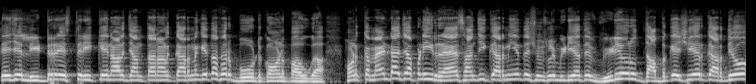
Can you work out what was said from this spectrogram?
ਤੇ ਜੇ ਲੀਡਰ ਇਸ ਤਰੀਕੇ ਨਾਲ ਜਨਤਾ ਨਾਲ ਕਰਨਗੇ ਤਾਂ ਫਿਰ ਵੋਟ ਕੌਣ ਪਾਊਗਾ? ਹੁਣ ਕਮੈਂਟਾਂ 'ਚ ਆਪਣੀ ਰਾਏ ਸਾਂਝੀ ਕਰਨੀ ਹੈ ਤੇ ਸੋਸ਼ਲ ਮੀਡੀਆ ਤੇ ਵੀਡੀਓ ਨੂੰ ਦੱਬ ਕੇ ਸ਼ੇਅਰ ਕਰ ਦਿਓ,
